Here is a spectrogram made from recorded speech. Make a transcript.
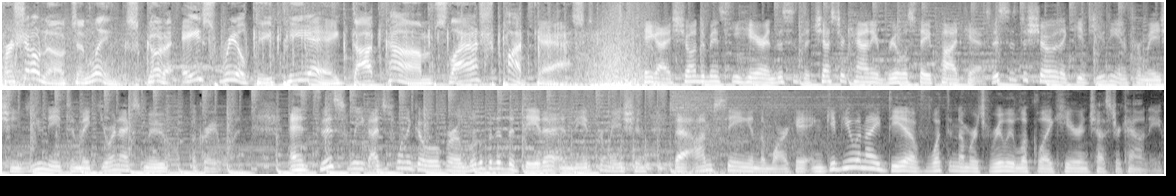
For show notes and links, go to acerealtypa.com slash podcast. Hey guys, Sean Dominski here, and this is the Chester County Real Estate Podcast. This is the show that gives you the information you need to make your next move a great one. And this week, I just want to go over a little bit of the data and the information that I'm seeing in the market and give you an idea of what the numbers really look like here in Chester County.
